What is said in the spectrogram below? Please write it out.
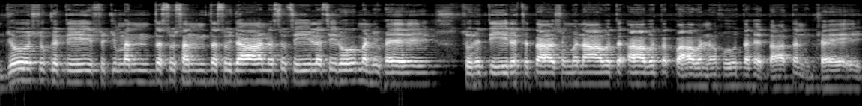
जो सुखति शुचिमंत सुसंत, सुजान, सुशील शिरो मणि भय, सुरतीरथता सुमनावत आवत पावन हो तहता तन क्षय।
